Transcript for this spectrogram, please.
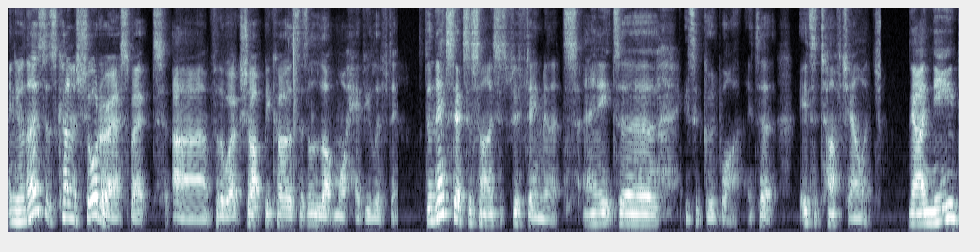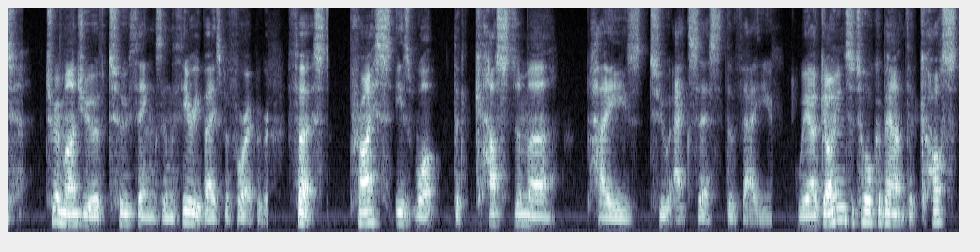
And you'll notice it's kind of shorter aspect uh, for the workshop because there's a lot more heavy lifting. The next exercise is 15 minutes, and it's a it's a good one. It's a it's a tough challenge. Now I need to remind you of two things in the theory base before I progress. First, price is what the customer pays to access the value. We are going to talk about the cost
